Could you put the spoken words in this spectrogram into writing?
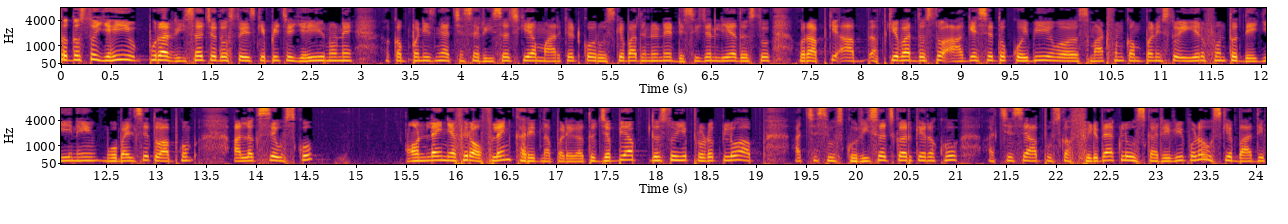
तो दोस्तों, यही पूरा रिसर्च है दोस्तों, इसके पीछे यही उन्होंने कंपनीज़ ने अच्छे से रिसर्च किया मार्केट को और उसके बाद उन्होंने डिसीज़न लिया दोस्तों। और आपकी, आप, आपके बाद दोस्तों, आगे से तो कोई भी स्मार्टफ़ोन कंपनीज़ तो ईयरफोन तो देगी ही नहीं मोबाइल से तो आपको अलग से उसको ऑनलाइन या फिर ऑफलाइन खरीदना पड़ेगा। तो जब भी आप दोस्तों ये प्रोडक्ट लो, आप अच्छे से उसको रिसर्च करके रखो, अच्छे से आप उसका फीडबैक लो, उसका रिव्यू पढ़ो, उसके बाद ही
